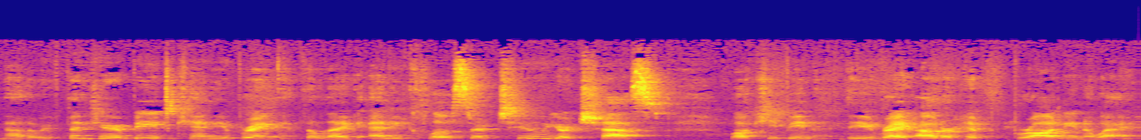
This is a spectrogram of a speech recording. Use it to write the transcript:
Now that we've been here a beat, can you bring the leg any closer to your chest? While keeping the right outer hip broadening away,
